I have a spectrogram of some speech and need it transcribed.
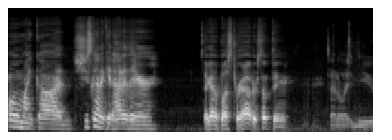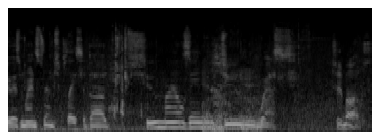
Oh my god. She's got to get out of there. They gotta bust her out or something. satellite view has Mindstorm's place about two miles in due west. Two miles.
